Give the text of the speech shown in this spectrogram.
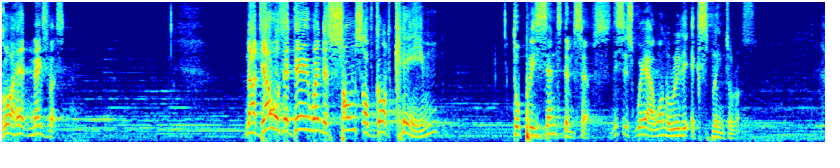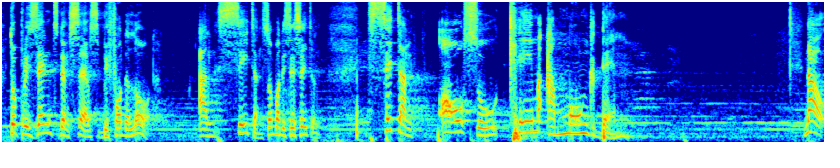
Go ahead, next verse. Now, there was a day when the sons of God came to present themselves. This is where I want to really explain to us. To present themselves before the Lord. And Satan, somebody say Satan. Satan also came among them. Now,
